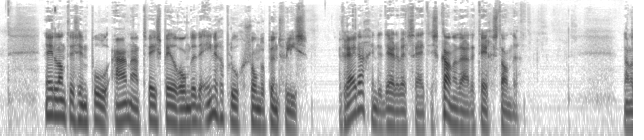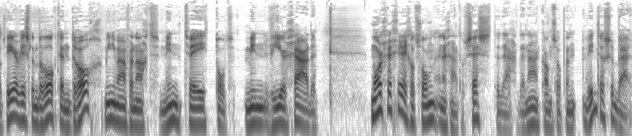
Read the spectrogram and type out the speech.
Nederland is in pool A na twee speelronden de enige ploeg zonder puntverlies. Vrijdag in de derde wedstrijd is Canada de tegenstander. Dan het weer wisselend bewolkt en droog. Minima vannacht min 2 tot min 4 graden. Morgen geregeld zon en een graad of 6. De dagen daarna kans op een winterse bui.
